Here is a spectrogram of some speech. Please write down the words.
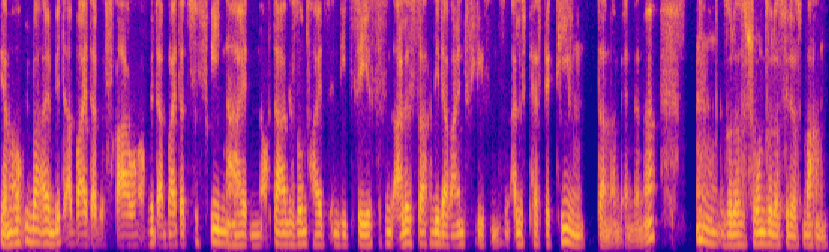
Wir haben auch überall Mitarbeiterbefragung, auch Mitarbeiterzufriedenheiten, auch da Gesundheitsindizes. Das sind alles Sachen, die da reinfließen. Das sind alles Perspektiven dann am Ende. Ne? So, das ist schon so, dass wir das machen.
